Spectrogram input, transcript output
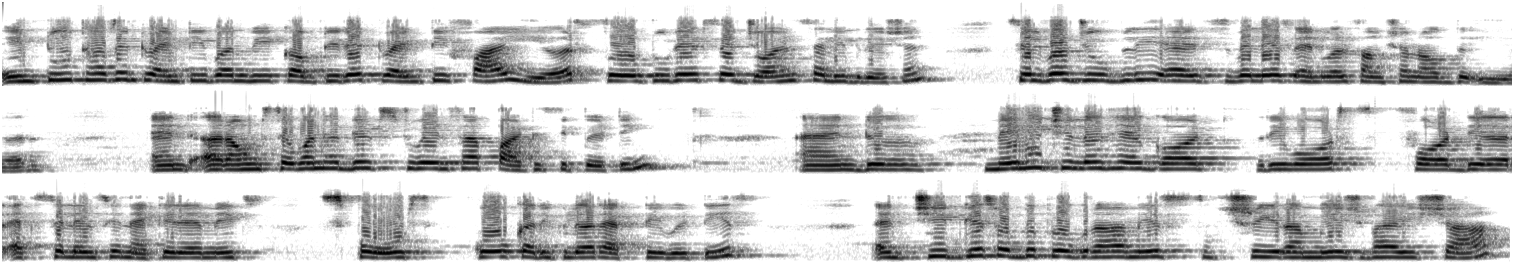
in 2021 we completed 25 years. So today it's a joint celebration, silver jubilee as well as annual function of the year. And around 700 students are participating and uh, many children have got rewards for their excellence in academics, sports, co-curricular activities. And chief guest of the program is Sri Ramesh Bhai Shah,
